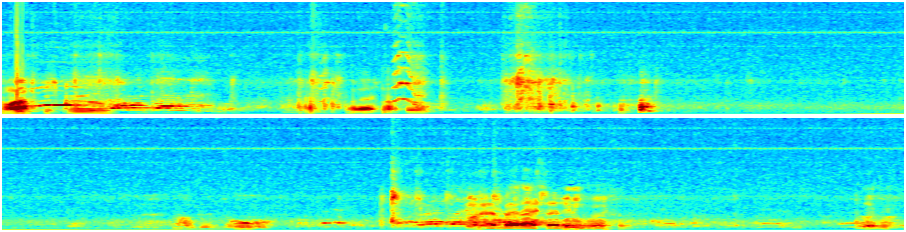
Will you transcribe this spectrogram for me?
lost the screw. Oh, that's not cool. Uh-huh. not good at all. I have bad eyesight anyway, so. Good.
